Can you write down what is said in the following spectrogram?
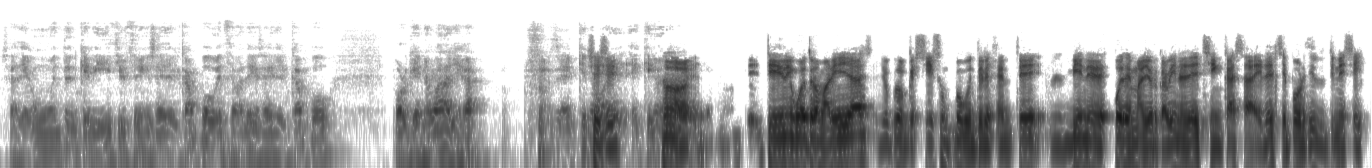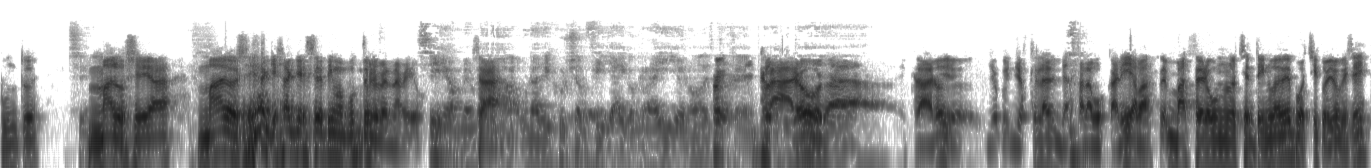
O sea, llega un momento en que Vinicius tiene que salir del campo, Benzema tiene que salir del campo, porque no van a llegar. O sea, que no, Sí, sí. es que no- No, eh, tiene cuatro amarillas. Yo creo que sí es un poco inteligente. Viene después de Mallorca, viene el Elche en casa. El Elche, por cierto, tiene seis puntos. Sí. Malo sea, malo sea que saque el séptimo punto en el Bernabéu. Sí, hombre, O sea- una, una discusioncilla ahí con Raillo, ¿no? Pues, esta claro, o sea, claro, yo, yo, yo es que la- hasta la buscaría. Va, va a 0-1-89, pues chico, yo qué sé.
